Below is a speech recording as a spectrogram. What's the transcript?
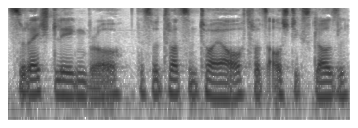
zurechtlegen, Bro. Das wird trotzdem teuer, auch trotz Ausstiegsklausel.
